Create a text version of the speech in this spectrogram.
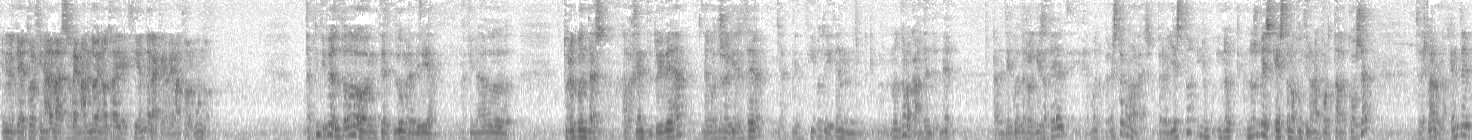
en el que tú al final vas remando en otra dirección de la que rema todo el mundo. Al principio del todo, incertidumbre, diría. Al final, tú le cuentas a la gente tu idea, le cuentas lo que quieres hacer, y al principio te dicen, no, no lo acaban de entender. Realmente cuentas lo que quieres hacer, te dicen, bueno, pero esto cómo lo harás, pero y esto, no, y ¿no ves que esto no funcionará por tal cosa. Entonces, claro, la gente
